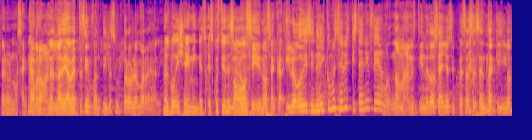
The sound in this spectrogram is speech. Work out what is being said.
pero no sean cabrones. La diabetes infantil es un problema real. No es body shaming, es, es cuestión de No, salud. sí, no sean ca- Y luego dicen, ay, ¿cómo sabes que están enfermos? No mames, tiene 12 años y pesa 60 kilos.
